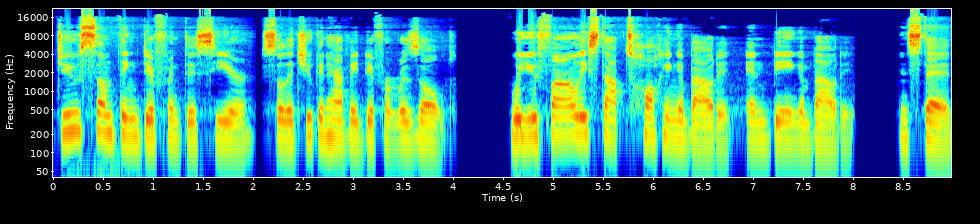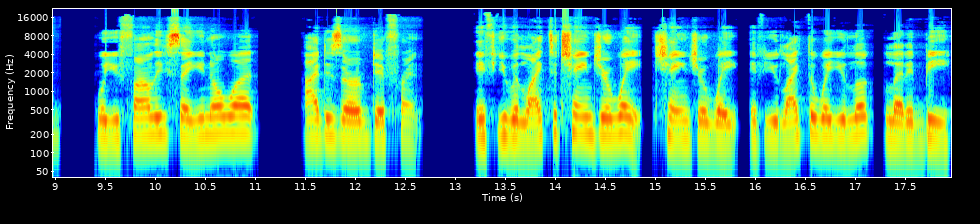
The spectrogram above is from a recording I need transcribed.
Do something different this year so that you can have a different result. Will you finally stop talking about it and being about it instead? Will you finally say, you know what? I deserve different. If you would like to change your weight, change your weight. If you like the way you look, let it be.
